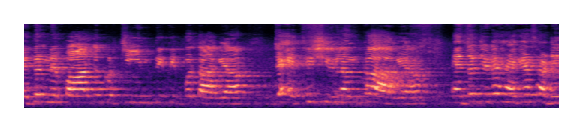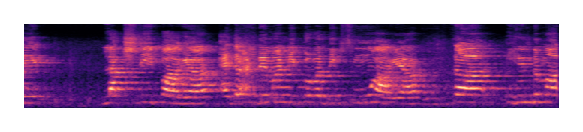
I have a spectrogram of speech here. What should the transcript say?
ਇੱਧਰ ਨੇਪਾਲ ਦੇ ਉੱਪਰ ਚੀਨ ਤੇ ਤਿੱਬਤ ਆ ਗਿਆ, ਜਾਂ ਇੱਥੇ ਸ਼੍ਰੀਲੰਕਾ ਆ ਗਿਆ, ਇੱਧਰ ਜਿਹੜਾ ਹੈਗਾ ਸਾਡੇ ਲਕਸ਼ਦੀਪ ਆ ਗਿਆ, ਇੱਧਰ ਅੰਡੇਮਾਨ ਨਿਕੋਬਰ ਦੀਪ ਸਮੂਹ ਆ ਗਿਆ, ਤਾਂ ਹਿੰਦ ਮਹਾ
